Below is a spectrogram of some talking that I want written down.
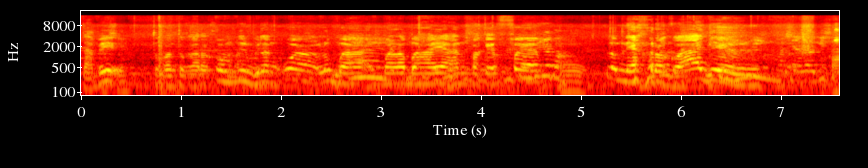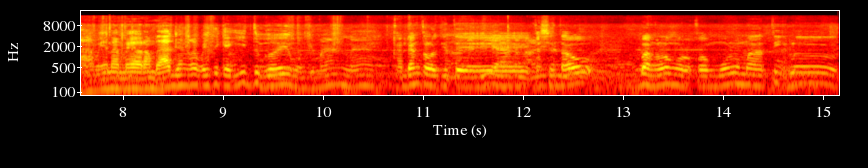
Tapi tukang-tukang rokok mungkin bilang wah lu bah malah bahayaan pakai vape lu mending rokok aja. Sama yang namanya orang dagang kan pasti kayak gitu gue mau gimana? Kadang kalau kita kasih tahu bang lo ngerokok mulu mati lo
